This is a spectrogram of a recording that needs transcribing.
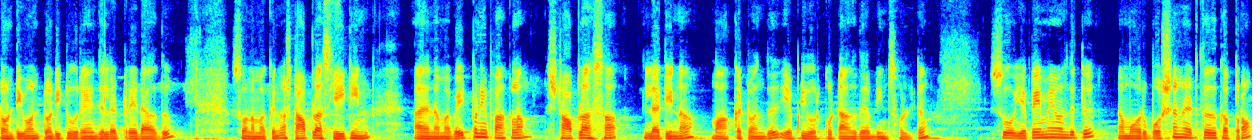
டுவெண்ட்டி ஒன் டுவெண்ட்டி டூ ரேஞ்சில் ட்ரேட் ஆகுது. ஸோ நமக்கு இன்னும் ஸ்டாப் லாஸ் எயிட்டீன் அதை நம்ம வெயிட் பண்ணி பார்க்கலாம். ஸ்டாப் லாஸாக இல்லாட்டின்னா மார்க்கெட் வந்து எப்படி ஒர்க் அவுட் ஆகுது அப்படின்னு சொல்லிட்டு. ஸோ எப்பயுமே வந்துட்டு நம்ம ஒரு பொஷன் எடுத்ததுக்கப்புறம்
